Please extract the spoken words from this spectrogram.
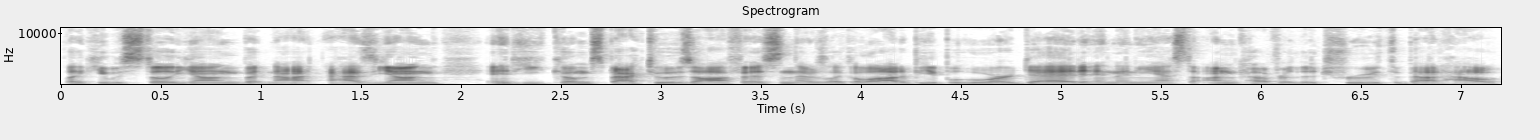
Like he was still young, but not as young. And he comes back to his office, and there's like a lot of people who are dead, and then he has to uncover the truth about how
